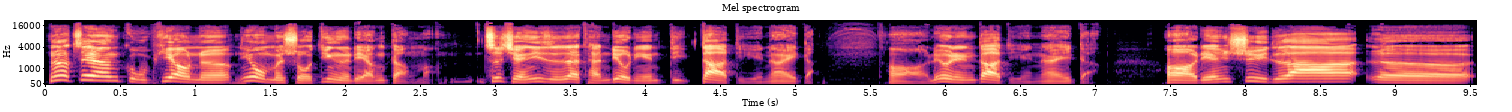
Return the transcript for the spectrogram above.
那这张股票呢？因为我们锁定了两档嘛，之前一直在谈六年底大底的那一档啊，六年大底的那一档啊，连续拉呃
